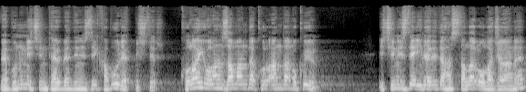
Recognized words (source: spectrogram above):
ve bunun için tevbedinizi kabul etmiştir. Kolay olan zamanda Kur'an'dan okuyun. İçinizde ileride hastalar olacağını,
